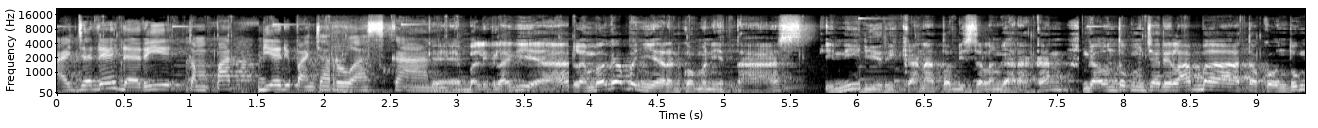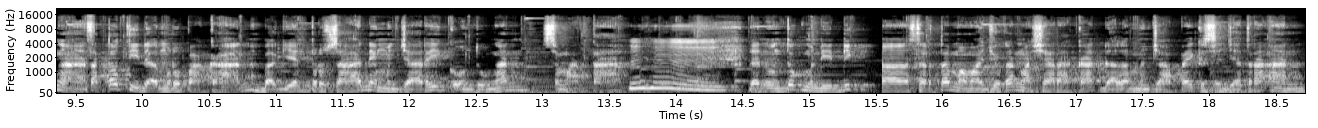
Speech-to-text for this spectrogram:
aja deh dari tempat dia dipancar luaskan. Oke, balik lagi ya. Lembaga penyiaran komunitas ini dirikan atau diselenggarakan nggak untuk mencari laba atau keuntungan atau tidak merupakan bagian perusahaan yang mencari keuntungan semata. Mm -hmm. gitu. Dan untuk mendidik uh, serta memajukan masyarakat dalam mencapai kesejahteraan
